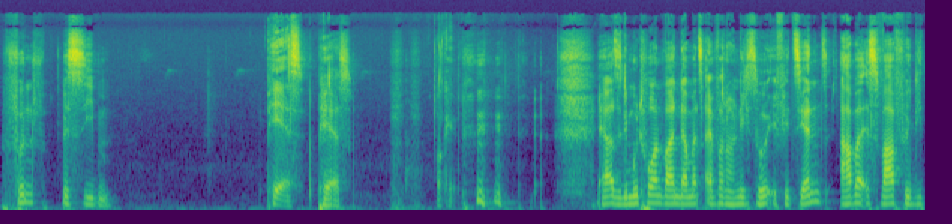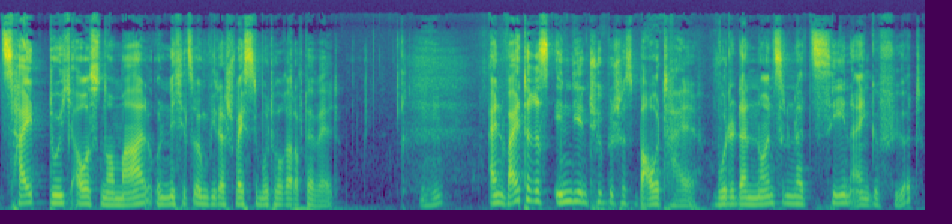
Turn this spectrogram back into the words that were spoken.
5 bis 7 PS. PS. Okay. Ja, also die Motoren waren damals einfach noch nicht so effizient, aber es war für die Zeit durchaus normal und nicht jetzt irgendwie das schwächste Motorrad auf der Welt. Ein weiteres indientypisches Bauteil wurde dann 1910 eingeführt.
